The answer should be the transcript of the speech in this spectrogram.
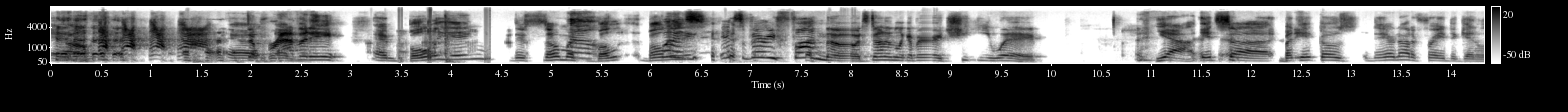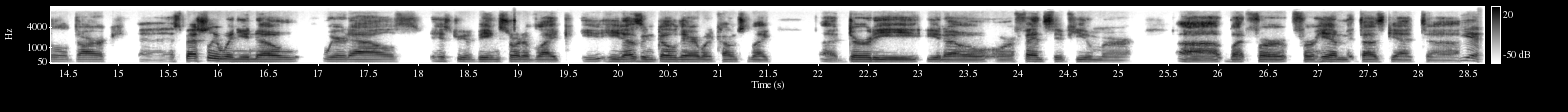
and, and- Depravity. and bullying. There's so much Well, bull- But bullying. it's it's very fun though. It's done in like a very cheeky way. yeah it's uh but it goes they're not afraid to get a little dark uh, especially when you know weird al's history of being sort of like he, he doesn't go there when it comes to like uh, dirty you know or offensive humor uh but for for him it does get uh Yeah.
